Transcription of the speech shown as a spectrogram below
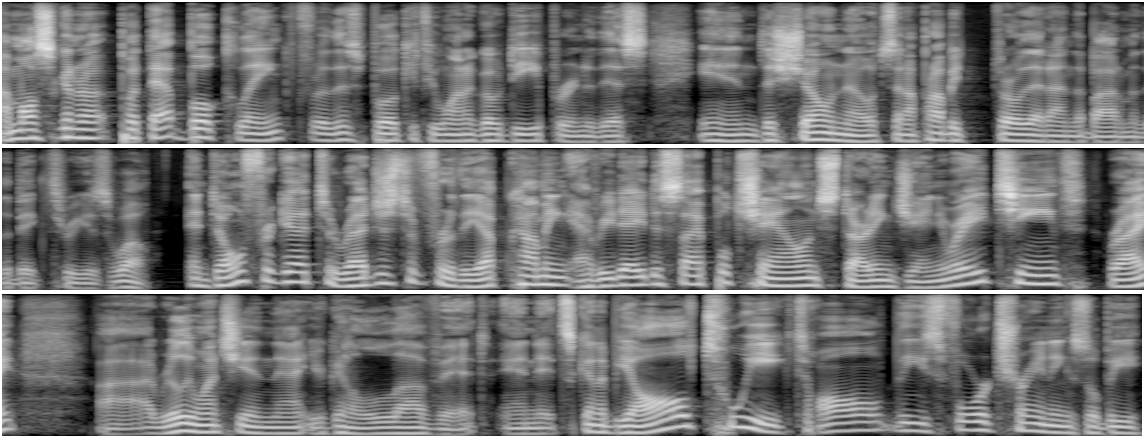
I'm also going to put that book link for this book if you want to go deeper into this in the show notes, and I'll probably throw that on the bottom of the big three as well. And don't forget to register for the upcoming Everyday Disciple Challenge starting January 18th, right? Uh, I really want you in that. You're going to love it. And it's going to be all tweaked. All these four trainings will be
